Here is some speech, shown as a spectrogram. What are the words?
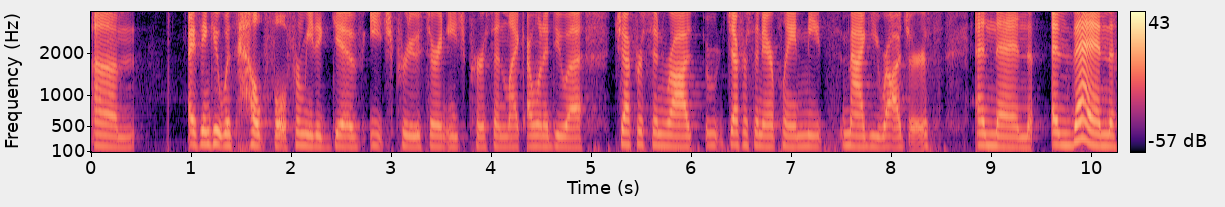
um, I think it was helpful for me to give each producer and each person like I want to do a Jefferson Rod- Jefferson Airplane meets Maggie Rogers, and then and then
